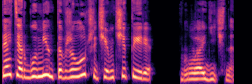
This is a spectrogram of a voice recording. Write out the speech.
Пять аргументов же лучше, чем четыре. Логично.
